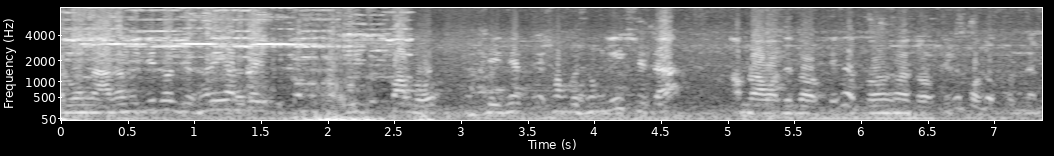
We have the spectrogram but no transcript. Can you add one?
এবং আগামী দিনও যেখানেই আমরা অভিযোগ পাবো সেই ক্ষেত্রে সঙ্গে সঙ্গেই সেটা আমরা আমাদের তরফ থেকে প্রশাসনের তরফ থেকে পদক্ষেপ নেব।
